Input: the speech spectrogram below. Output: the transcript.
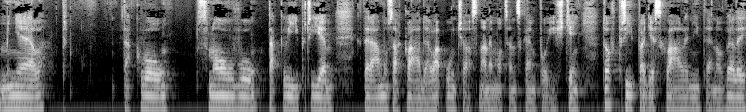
měl takovou smlouvu, takový příjem, která mu zakládala účast na nemocenském pojištění. To v případě schválení té novely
